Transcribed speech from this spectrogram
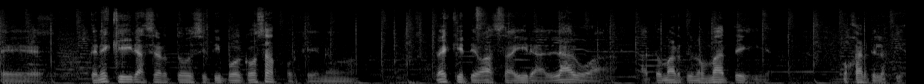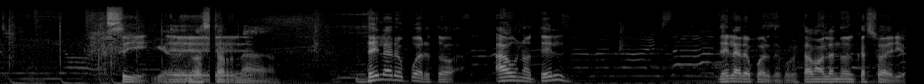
eh, tenés que ir a hacer todo ese tipo de cosas porque no, no es que te vas a ir al lago a, a tomarte unos mates y a mojarte los pies Sí. y a no eh, hacer nada. Del aeropuerto a un hotel. Del aeropuerto, porque estamos hablando de un caso aéreo.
